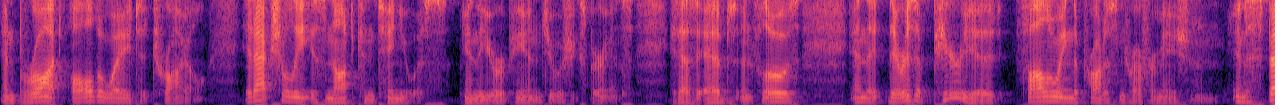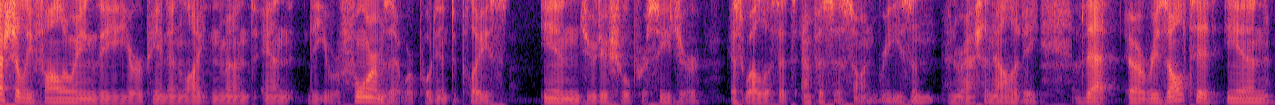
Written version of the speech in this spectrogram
and brought all the way to trial, it actually is not continuous in the European Jewish experience. It has ebbs and flows, and there is a period following the Protestant Reformation, and especially following the European Enlightenment and the reforms that were put into place in judicial procedure as well as its emphasis on reason and rationality, that uh, resulted in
